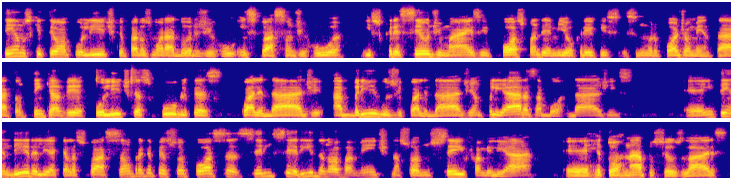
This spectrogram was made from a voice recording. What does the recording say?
Temos que ter uma política para os moradores de rua, em situação de rua. Isso cresceu demais e pós-pandemia eu creio que esse número pode aumentar. Então tem que haver políticas públicas, qualidade, abrigos de qualidade, ampliar as abordagens, é, entender ali aquela situação para que a pessoa possa ser inserida novamente na sua, no seio familiar, é, retornar para os seus lares.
